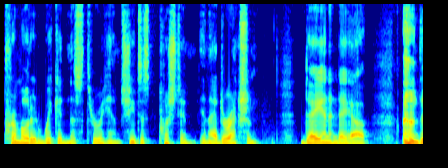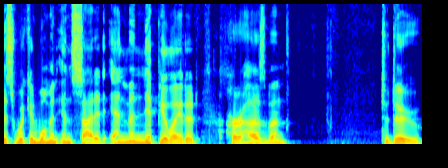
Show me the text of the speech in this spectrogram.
promoted wickedness through him. She just pushed him in that direction. Day in and day out, this wicked woman incited and manipulated her husband to do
